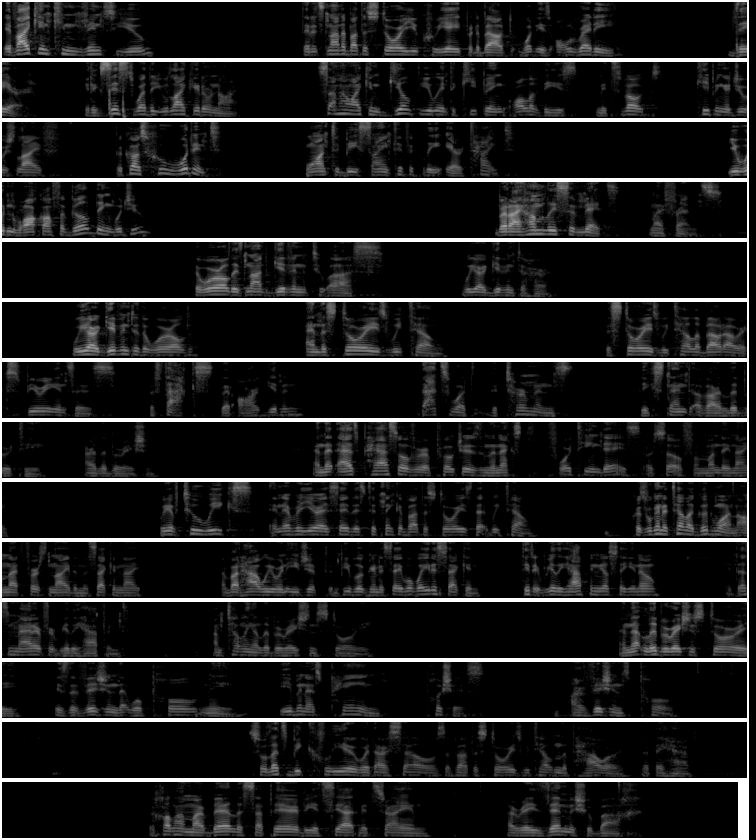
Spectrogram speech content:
If I can convince you that it's not about the story you create, but about what is already there, it exists whether you like it or not. Somehow I can guilt you into keeping all of these mitzvot, keeping a Jewish life, because who wouldn't want to be scientifically airtight? You wouldn't walk off a building, would you? But I humbly submit, my friends, the world is not given to us, we are given to her. We are given to the world, and the stories we tell, the stories we tell about our experiences, the facts that are given, that's what determines the extent of our liberty, our liberation. And that as Passover approaches in the next 14 days or so from Monday night, we have two weeks, and every year I say this to think about the stories that we tell. Because we're going to tell a good one on that first night and the second night about how we were in Egypt, and people are going to say, well, wait a second, did it really happen? You'll say, you know, it doesn't matter if it really happened. I'm telling a liberation story. And that liberation story is the vision that will pull me, even as pain pushes, our visions pull. So let's be clear with ourselves about the stories we tell and the power that they have.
